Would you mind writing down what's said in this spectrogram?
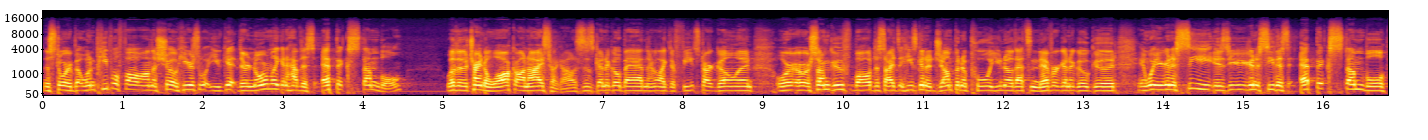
the story. But when people fall on the show, here's what you get. They're normally going to have this epic stumble, whether they're trying to walk on ice, like, oh, this is going to go bad, and they're like, their feet start going, or, or some goofball decides that he's going to jump in a pool. You know that's never going to go good. And what you're going to see is you're going to see this epic stumble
